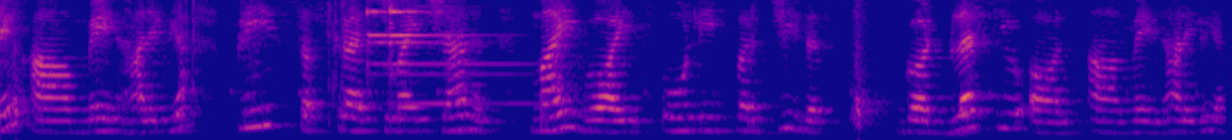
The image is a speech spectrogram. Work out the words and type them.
name amen hallelujah please subscribe to my channel my voice only for Jesus God bless you all amen hallelujah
